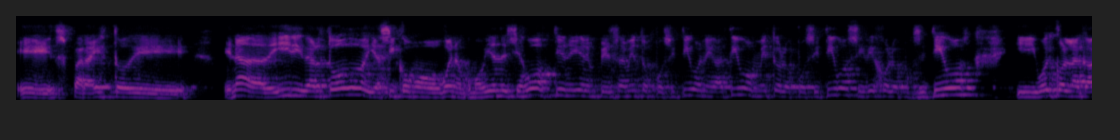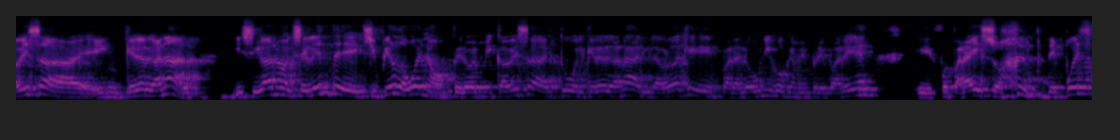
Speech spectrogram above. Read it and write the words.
es para esto de, de nada, de ir y dar todo. Y así como, bueno, como bien decías vos, tienen pensamientos positivos, negativos, meto los positivos y dejo los positivos y voy con la cabeza en querer ganar. Y si gano, excelente, y si pierdo, bueno, pero en mi cabeza estuvo el querer ganar. Y la verdad que para lo único que me preparé eh, fue para eso. Después,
